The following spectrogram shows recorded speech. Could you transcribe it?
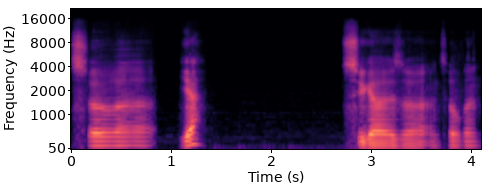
So uh yeah. See you guys uh until then.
